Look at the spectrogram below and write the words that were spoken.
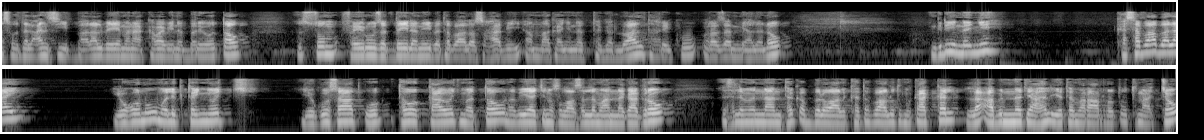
አስወድ አልዓንሲ ይባላል። በየመን አካባቢ ነበር የወጣው። እሱም ፈይሩዝ ደይለሚ በተባለ ሰሓቢ አማካኝነት ተገድሏል። ታሪኩ ረዘም ያለ ነው። እንግዲህ እነኚህ ከሰባ በላይ የሆኑ መልእክተኞች የጎሳ ተወካዮች መጥተው ነቢያችን ስ ስለም አነጋግረው እስልምናን ተቀብለዋል ከተባሉት መካከል ለአብነት ያህል የተመራረጡት ናቸው።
